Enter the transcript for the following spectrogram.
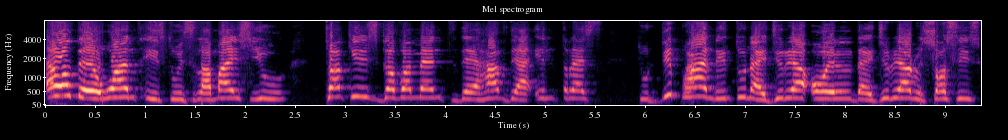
All they want is to islamize you. Turkish government they have their interest to deep hand into nigeria oil nigeria resources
